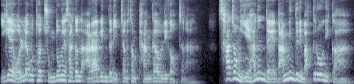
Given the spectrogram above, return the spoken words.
이게 원래부터 중동에 살던 아랍인들 입장에선 반가울 리가 없잖아. 사정 이해하는데 난민들이 막 들어오니까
